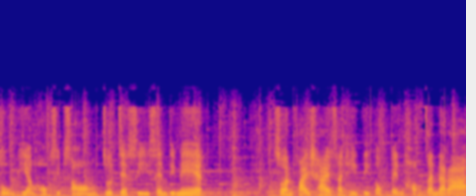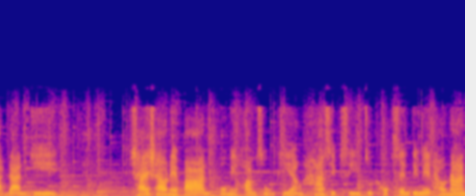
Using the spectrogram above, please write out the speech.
สูงเพียง 62.74 เซนติเมตร ส่วนฝ่ายชายสถิติตกเป็นของจันดารา ดานกี ชายชาวเนปาลผู้มีความสูงเพียง 54.6 เซนติเมตรเท่านั้น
